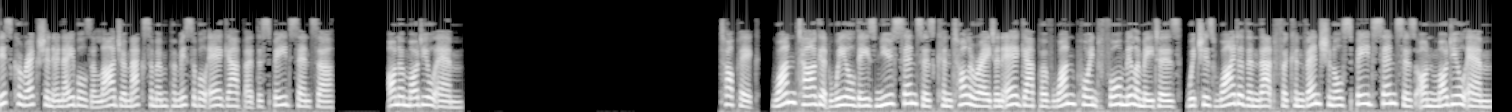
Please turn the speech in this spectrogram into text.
This correction enables a larger maximum permissible air gap at the speed sensor. On a Module M Topic: one target wheel These new sensors can tolerate an air gap of 1.4 mm, which is wider than that for conventional speed sensors on Module M.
